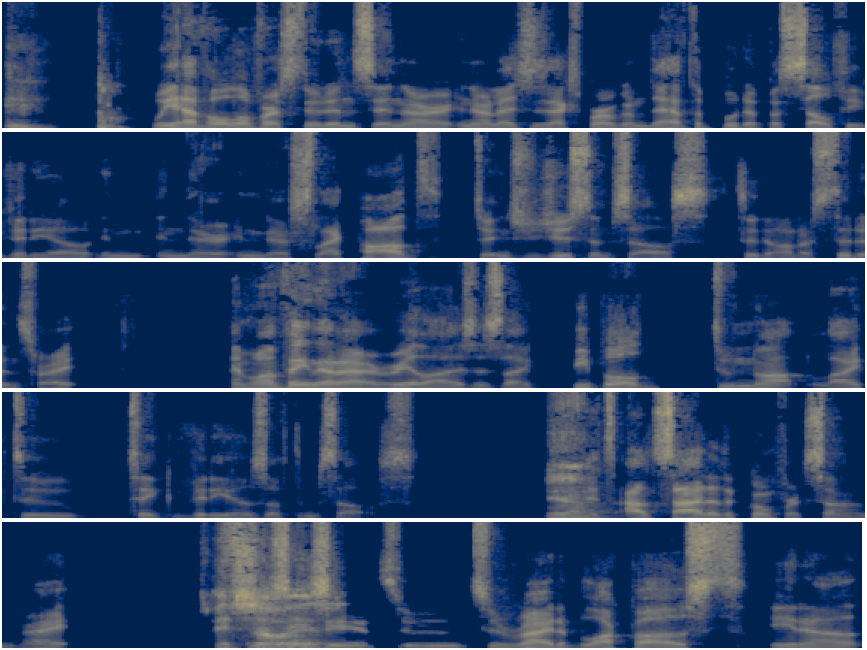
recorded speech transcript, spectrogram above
we have all of our students in our in our Legends X program, they have to put up a selfie video in in their in their Slack pod to introduce themselves to the other students, right? And one thing that I realized is like people do not like to take videos of themselves. Yeah, It's outside of the comfort zone, right? it it's so easier to to write a blog post you know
